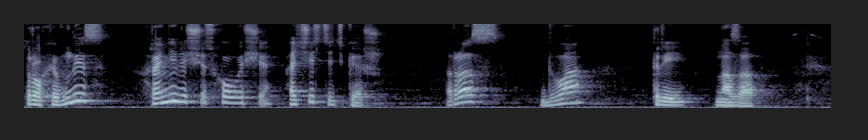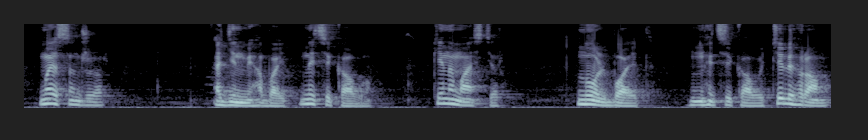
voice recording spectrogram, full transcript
трохи вниз, хранилище, сховище, очистить кэш. Раз, два, три назад. Месенджер 1 мегабайт, не цікаво. Кінемастер 0 байт, не цікаво. Телеграм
